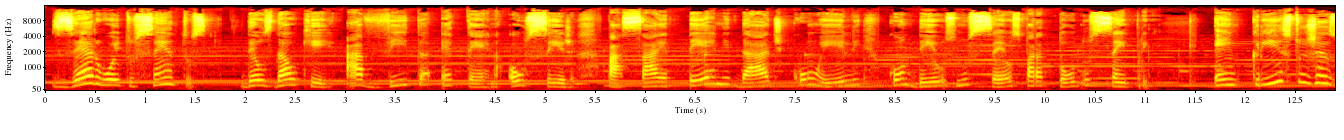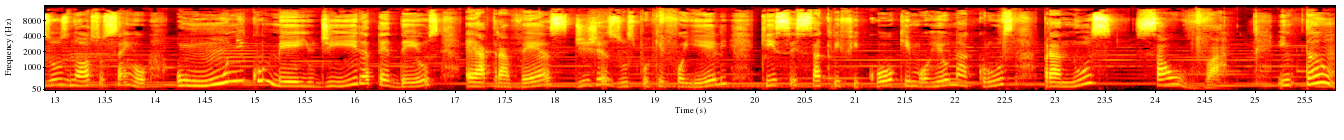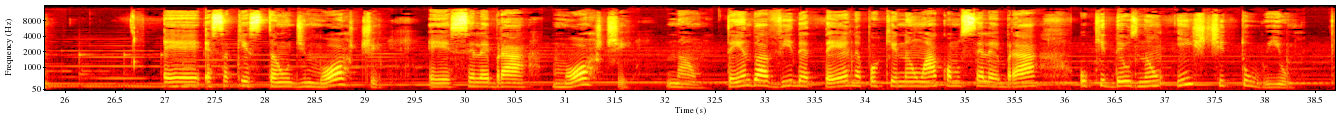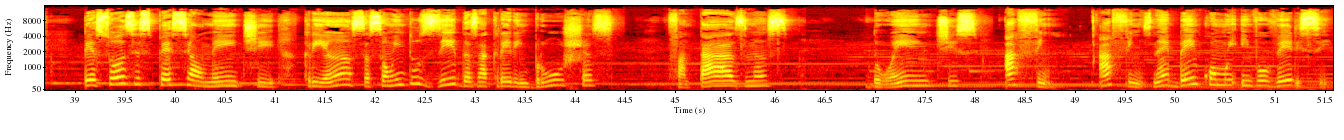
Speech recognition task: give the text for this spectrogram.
0800, Deus dá o que? A vida eterna, ou seja, passar a eternidade com Ele, com Deus nos céus para todo sempre em Cristo Jesus, nosso Senhor. O único meio de ir até Deus é através de Jesus, porque foi Ele que se sacrificou, que morreu na cruz para nos salvar. Então, é, essa questão de morte, é, celebrar morte, não. Tendo a vida eterna, porque não há como celebrar o que Deus não instituiu. Pessoas, especialmente crianças, são induzidas a crer em bruxas, fantasmas, doentes, afim, afins, né? Bem como envolver-se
